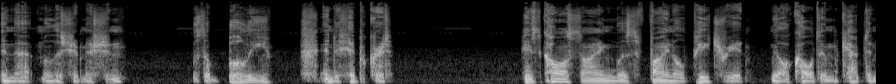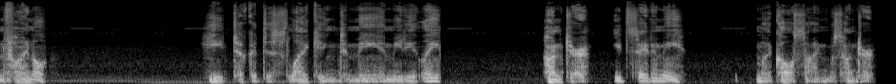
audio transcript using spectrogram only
in that militia mission was a bully and a hypocrite. His call sign was Final Patriot. We all called him Captain Final. He took a disliking to me immediately. Hunter, he'd say to me. My call sign was Hunter.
